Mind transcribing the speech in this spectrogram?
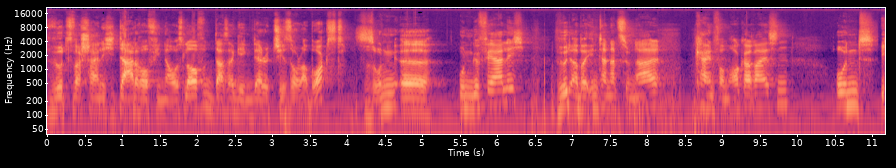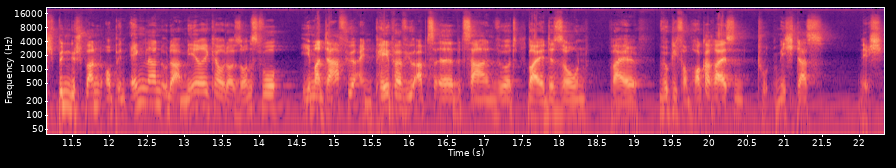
wird es wahrscheinlich darauf hinauslaufen, dass er gegen Derek Chisora boxt. Das ist un, äh, ungefährlich, wird aber international kein vom Hocker reißen. Und ich bin gespannt, ob in England oder Amerika oder sonst wo jemand dafür einen Pay-per-View äh, bezahlen wird bei The Zone, weil wirklich vom Hocker reißen tut mich das nicht.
